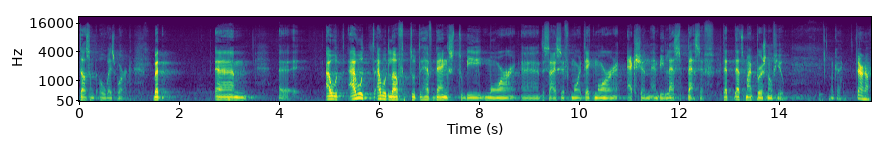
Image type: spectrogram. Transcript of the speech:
doesn't always work but um, uh, I would, I would, I would love to have banks to be more uh, decisive, more take more action, and be less passive. That, that's my personal view. Okay, fair enough.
